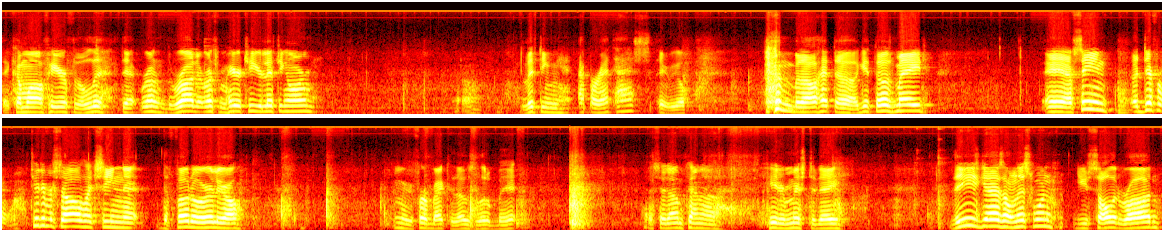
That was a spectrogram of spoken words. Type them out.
that come off here for the lift that run the rod that runs from here to your lifting arm. Uh, lifting apparatus? There we go. But I'll have to get those made. And I've seen a different two different styles. I've seen that the photo earlier. I'll, let me refer back to those a little bit. I said I'm kind of hit or miss today these guys on this one use solid rod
